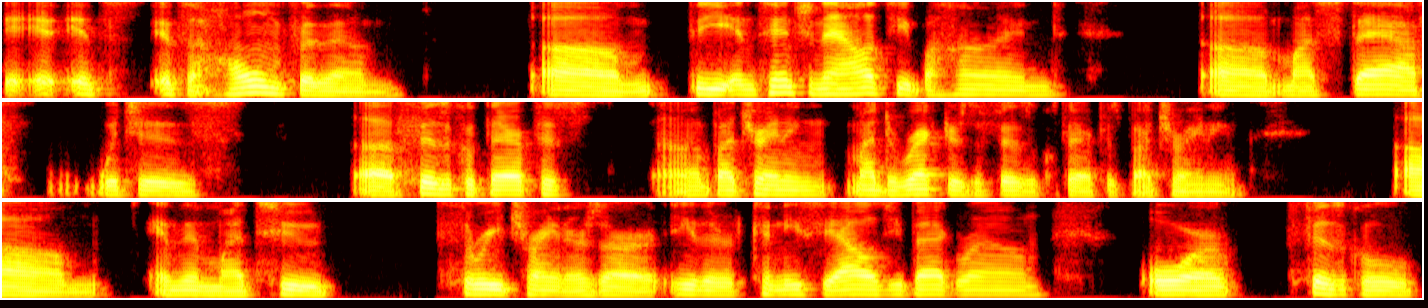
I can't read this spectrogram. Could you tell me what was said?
it, it's it's a home for them. Um the intentionality behind uh my staff which is a physical therapist uh, by training my director is a physical therapist by training. Um and then my two three trainers are either kinesiology background or physical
